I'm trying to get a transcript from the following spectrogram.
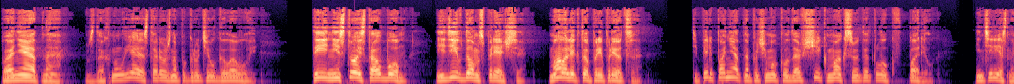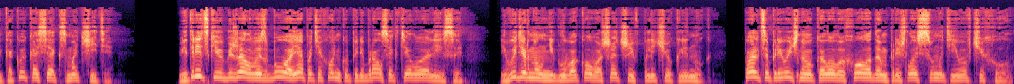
«Понятно», — вздохнул я и осторожно покрутил головой. «Ты не стой столбом! Иди в дом спрячься! Мало ли кто припрется!» Теперь понятно, почему кладовщик Максу этот лук впарил. Интересно, какой косяк с мачете? Витрицкий убежал в избу, а я потихоньку перебрался к телу Алисы и выдернул неглубоко вошедший в плечо клинок. Пальцы привычно укололо холодом, пришлось сунуть его в чехол.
